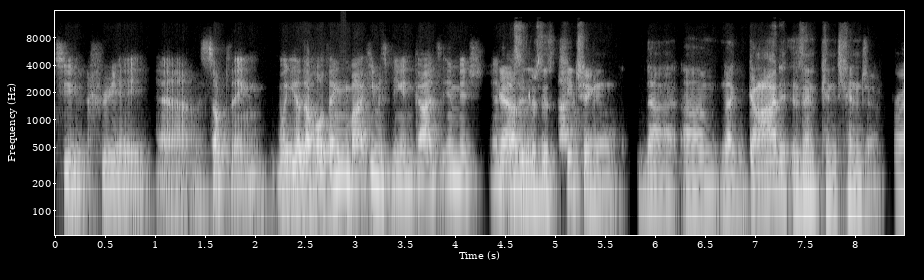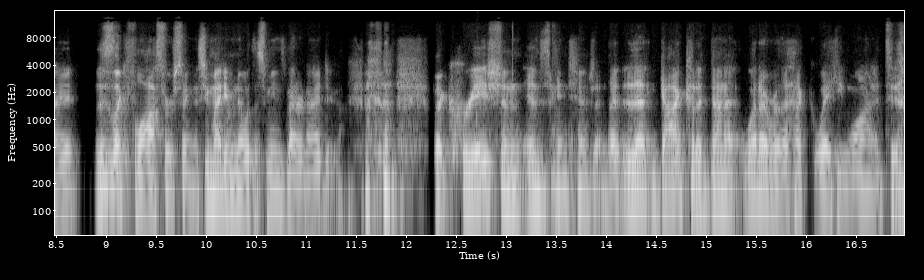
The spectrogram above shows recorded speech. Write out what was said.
to create uh, something. Well, yeah, the whole thing about humans being in God's image. And yeah, so there's this teaching that um, that God isn't contingent, right? This is like philosophers saying this. You might even know what this means better than I do. but creation is contingent. That that God could have done it whatever the heck way He wanted to.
